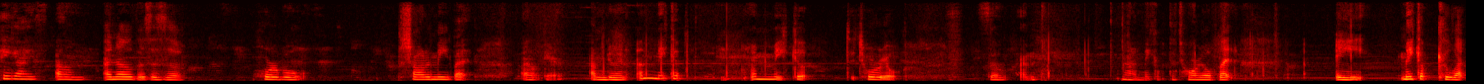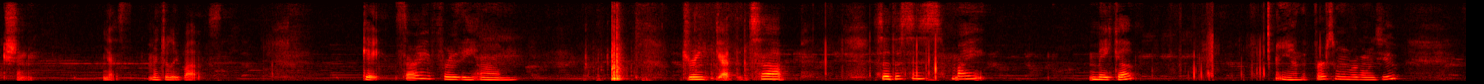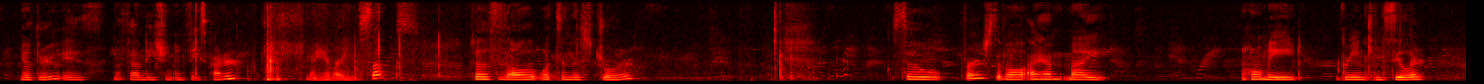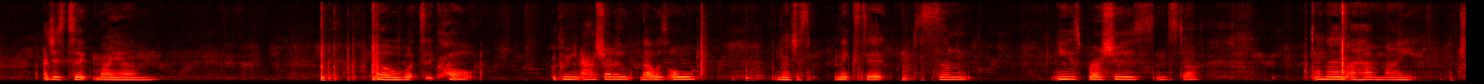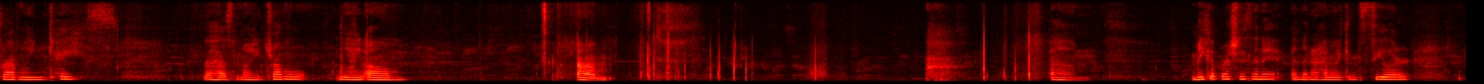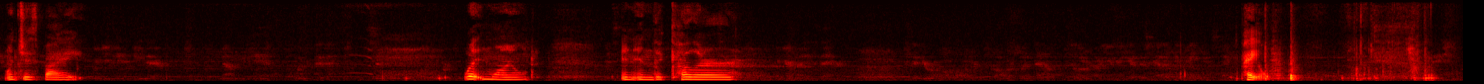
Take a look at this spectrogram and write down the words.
Hey guys, um, I know this is a horrible shot of me, but I don't care. I'm doing a makeup, a makeup tutorial. So, um, not a makeup tutorial, but a makeup collection. Yes, my Julie Bugs. Okay, sorry for the, um, drink at the top. So this is my makeup. And the first one we're going to go through is the foundation and face powder. My handwriting sucks. So this is all what's in this drawer. So first of all, I have my homemade green concealer. I just took my um oh, what's it called? A green eyeshadow that was old. And I just mixed it. Some used brushes and stuff. And then I have my traveling case that has my travel mean um um um makeup brushes in it, and then I have my concealer, which is by Wet n Wild, and in the color pale.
